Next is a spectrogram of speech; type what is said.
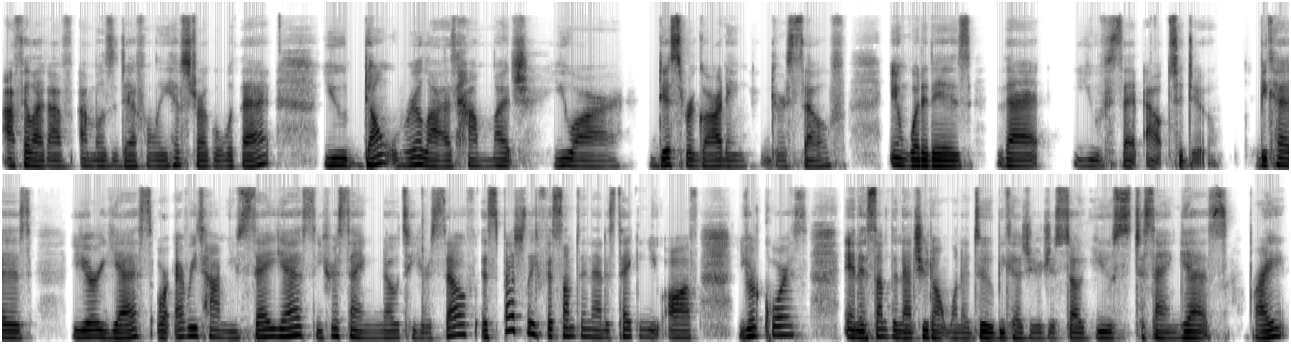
I feel like I've, I most definitely have struggled with that. You don't realize how much you are disregarding yourself and what it is that you've set out to do. Because your yes, or every time you say yes, you're saying no to yourself, especially if it's something that is taking you off your course and it's something that you don't want to do because you're just so used to saying yes, right?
